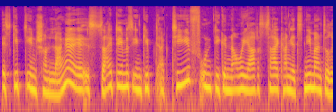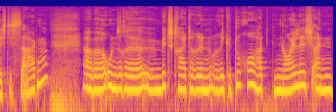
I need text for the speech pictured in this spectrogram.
Es gibt ihn schon lange. Er ist seitdem es ihn gibt aktiv und die genaue Jahreszahl kann jetzt niemand so richtig sagen. Aber unsere Mitstreiterin Ulrike Ducho hat neulich ein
